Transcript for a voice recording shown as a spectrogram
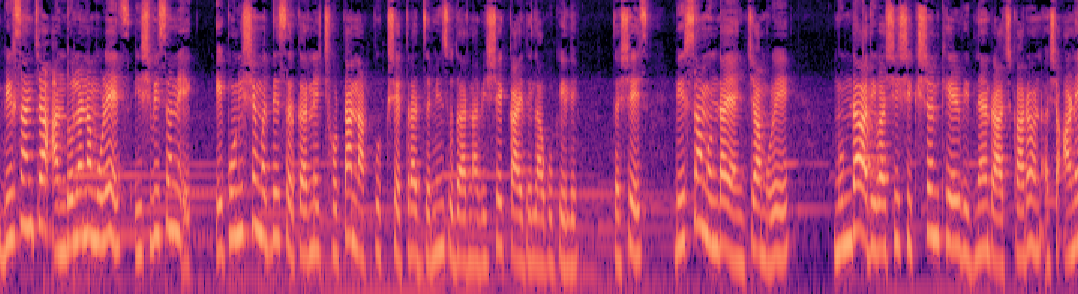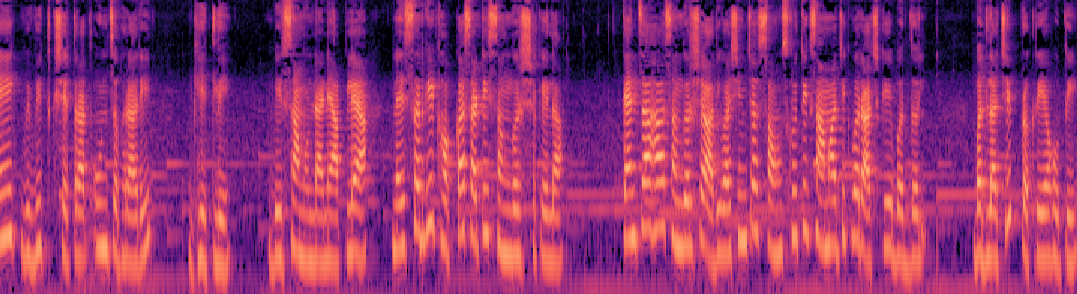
बिरसांच्या आंदोलनामुळेच इसवी सन एक एकोणीसशेमध्ये सरकारने छोटा नागपूर क्षेत्रात जमीन सुधारणाविषयक कायदे लागू केले. तसेच बिरसा मुंडा यांच्यामुळे मुंडा आदिवासी शिक्षण खेळ विज्ञान राजकारण अशा अनेक विविध क्षेत्रात उंच भरारी घेतली. बिरसा मुंडाने आपल्या नैसर्गिक हक्कासाठी संघर्ष केला. त्यांचा हा संघर्ष आदिवासींच्या सांस्कृतिक सामाजिक व राजकीय बदल बदलाची प्रक्रिया होती.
